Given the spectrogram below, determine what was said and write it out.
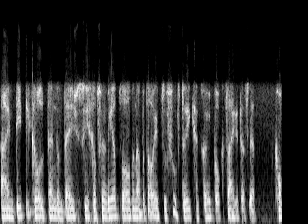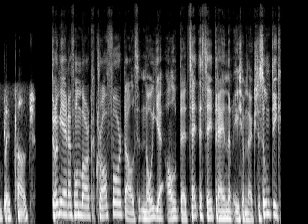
einen Titel geholt haben und der ist sicher verwehrt worden, aber da jetzt auf, auf der Rika Grönbock zeigen, das wäre komplett falsch. Die Premiere von Mark Crawford als neuer alter ZSC-Trainer ist am nächsten Sonntag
